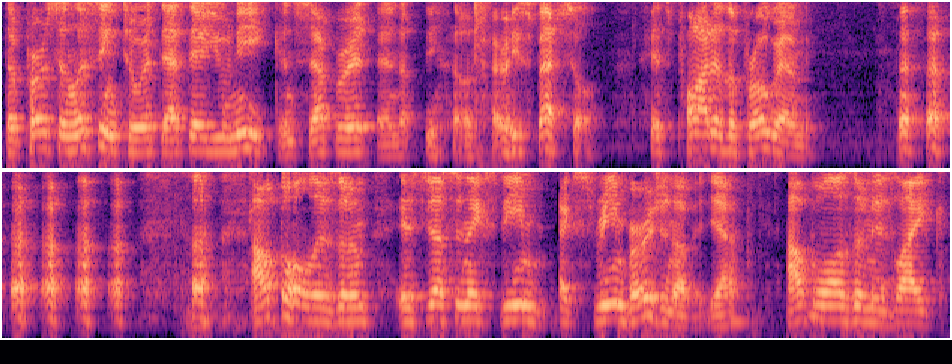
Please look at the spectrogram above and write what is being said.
the person listening to it that they're unique and separate and you know very special. It's part of the programming. Alcoholism is just an extreme extreme version of it. Yeah, alcoholism is like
